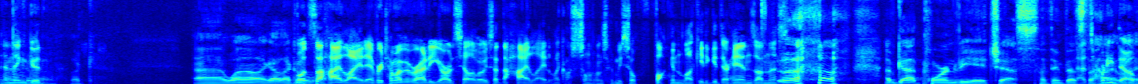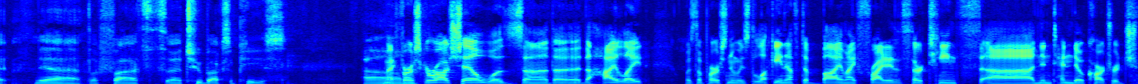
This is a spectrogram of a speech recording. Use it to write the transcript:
And then good. uh, like, uh, well, I got like What's a, the highlight? Every time I've ever had a yard sale, I've always had the highlight. Like, oh, someone's gonna be so fucking lucky to get their hands on this. I've got porn VHS. I think that's, That's the pretty dope. highlight. Yeah, like five, uh, two bucks a piece. Um, my first garage sale was uh, the the highlight was the person who was lucky enough to buy my Friday the Thirteenth uh, Nintendo cartridge.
